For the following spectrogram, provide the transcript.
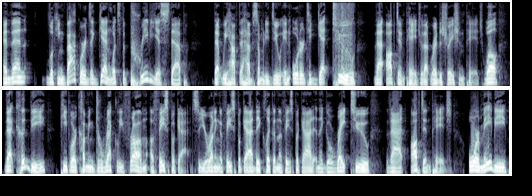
And then looking backwards, again, what's the previous step that we have to have somebody do in order to get to that opt in page or that registration page? Well, that could be people are coming directly from a Facebook ad. So you're running a Facebook ad, they click on the Facebook ad and they go right to that opt-in page. Or maybe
